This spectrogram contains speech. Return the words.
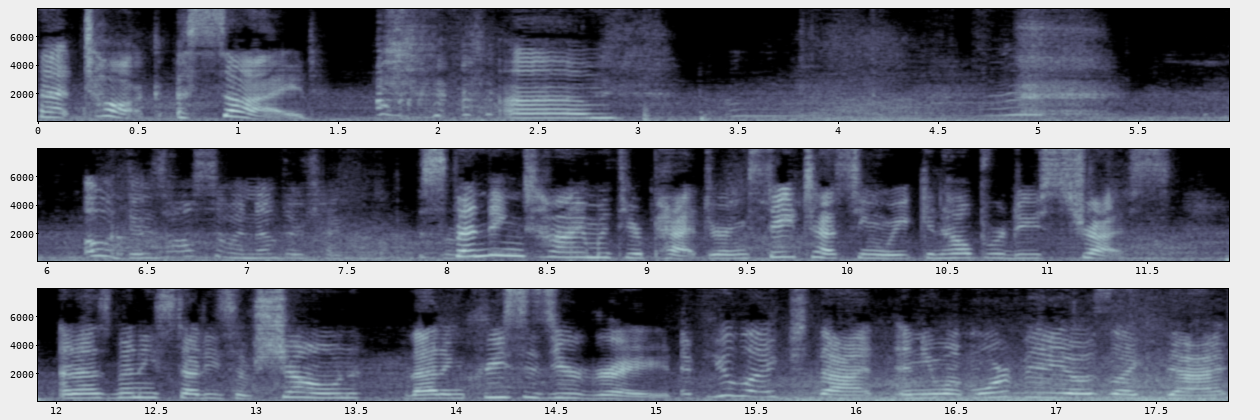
that talk aside. Um, oh, there's also another type of. spending time with your pet during state testing week can help reduce stress. And as many studies have shown, that increases your grade. If you liked that and you want more videos like that,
